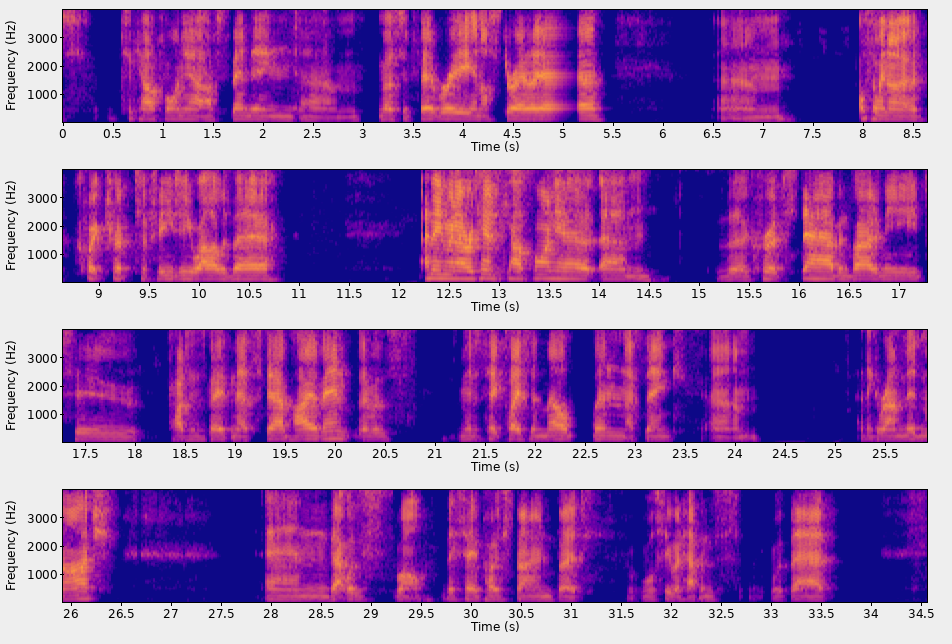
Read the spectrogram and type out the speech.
to California after spending um, most of February in Australia. Um, also went on a quick trip to Fiji while I was there. And then when I returned to California, um, the crew at Stab invited me to participate in that Stab High event that was meant to take place in Melbourne, I think. Um, I think around mid March. And that was, well, they say postponed, but we'll see what happens with that.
